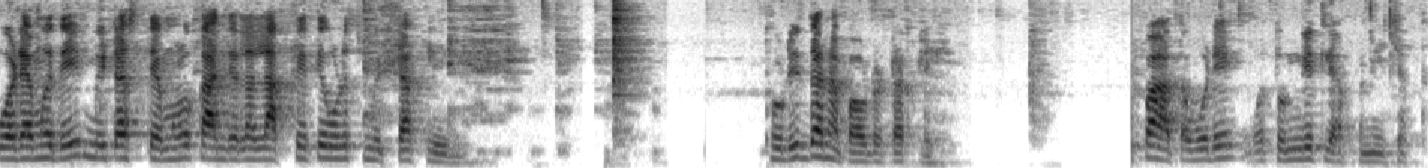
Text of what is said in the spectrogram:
वड्यामध्ये मीठ असल्यामुळं कांद्याला लागते तेवढंच मीठ टाकले मी थोडीच धना पावडर टाकली. पहा आता वडे ओतून घेतले आपण याच्यात.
